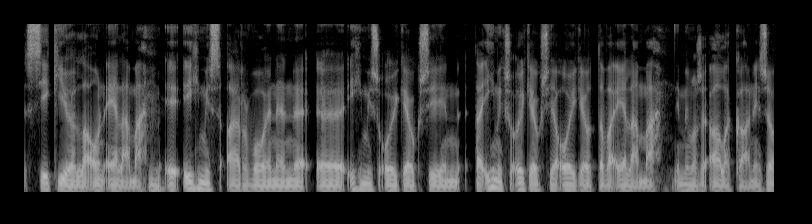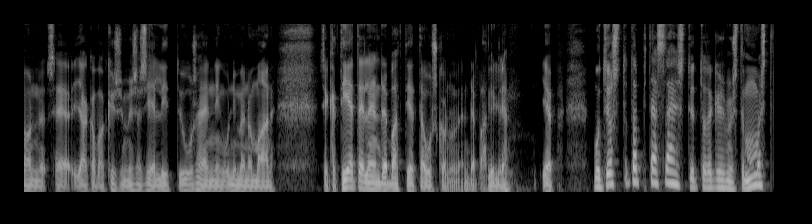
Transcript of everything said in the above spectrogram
sikiöllä on elämä, mm. E, ihmisarvoinen, ö, ihmisoikeuksiin tai ihmisoikeuksia oikeuttava elämä ja milloin se alkaa, niin se on se jakava kysymys ja siihen liittyy usein niin kuin nimenomaan sekä tieteellinen debatti että uskonnollinen debatti. Kyllä. Jep. Mutta jos tota pitäisi lähestyä tuota kysymystä, mun mielestä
